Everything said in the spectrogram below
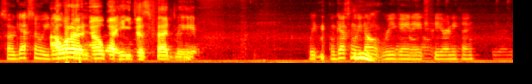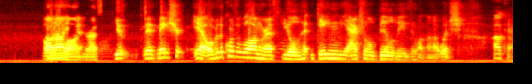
So I'm guessing we. I Don't want to know what he just fed me. We, I'm guessing we don't regain HP or anything. Oh, Oh, not long yet. rest. You make sure, yeah, over the course of the long rest, you'll gain the actual abilities and whatnot, which Okay.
